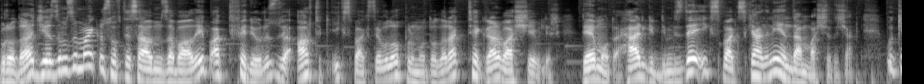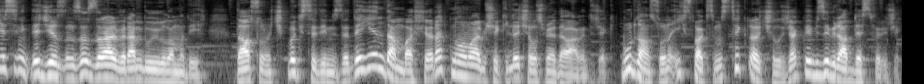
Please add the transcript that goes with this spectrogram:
Burada cihazımızı Microsoft hesabımıza bağlayıp aktif ediyoruz ve artık Xbox Developer mod olarak tekrar başlayabilir. Dev moda her girdiğimizde Xbox kendini yeniden başlatacak. Bu kesinlikle cihazınıza zarar veren bir uygulama değil. Daha sonra çıkmak istediğinizde de yeniden başlayarak normal bir şekilde çalışmaya devam edecek. Buradan sonra Xbox'ımız tekrar açılacak ve bize bir adres verecek.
